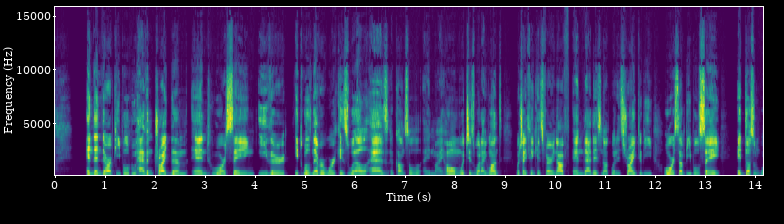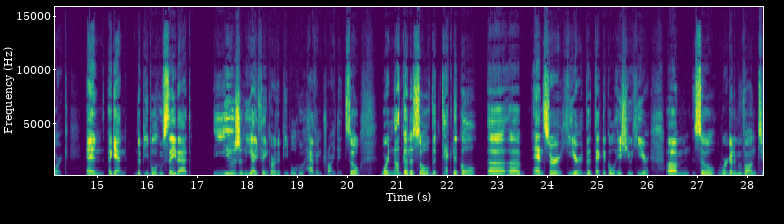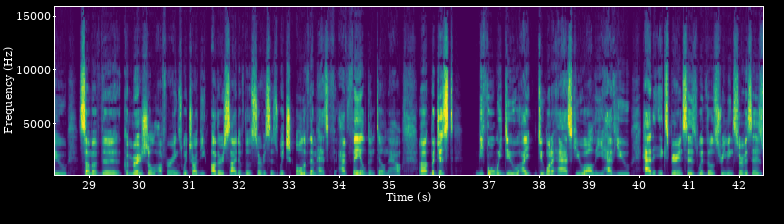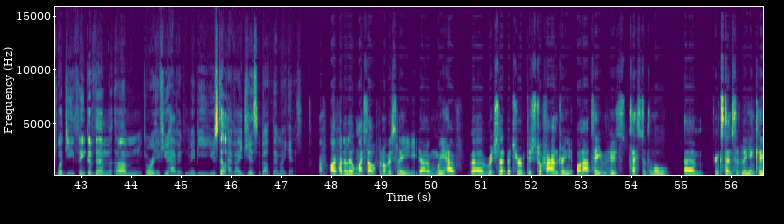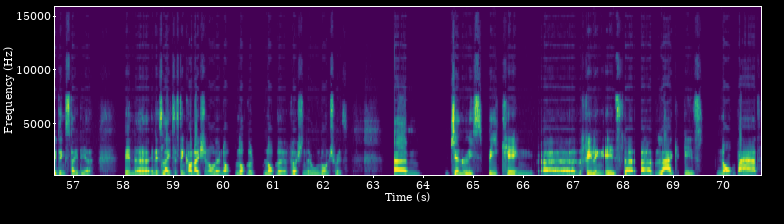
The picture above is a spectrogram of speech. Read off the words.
And then there are people who haven't tried them and who are saying either it will never work as well as a console in my home, which is what I want, which I think is fair enough, and that is not what it's trying to be, or some people say it doesn't work. And again, the people who say that usually I think are the people who haven't tried it. So we're not going to solve the technical uh, uh, answer here, the technical issue here. Um, so we're going to move on to some of the commercial offerings, which are the other side of those services, which all of them has have failed until now. Uh, but just before we do, I do want to ask you, Oli, have you had experiences with those streaming services? What do you think of them? Um, or if you haven't, maybe you still have ideas about them, I guess. I've, I've had a little myself, and obviously um, we have uh, Rich Leadbetter of Digital Foundry on our team, who's tested them all um, extensively, including Stadia, in uh, in its latest incarnation, although not not the not the version that it will launch with. Um, generally speaking, uh, the feeling is that uh, lag is not bad.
